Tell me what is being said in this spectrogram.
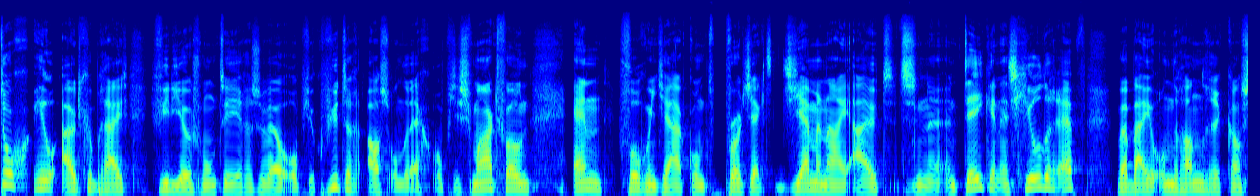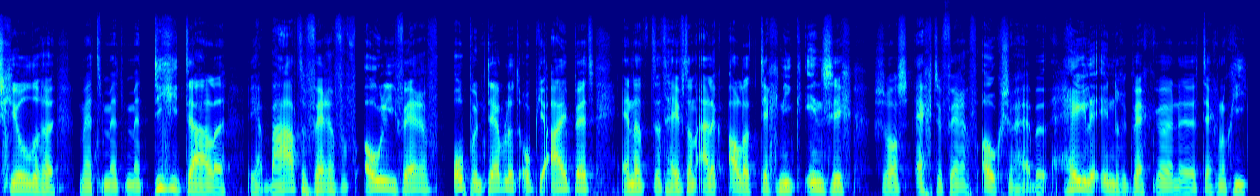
toch heel uitgebreid video's monteren, zowel op je computer als onderweg op je smartphone. En volgend jaar komt Project Gemini uit. Het is een, eh, een teken- en schilder-app waarbij je onder andere kan schilderen met, met, met digitale ja, waterverf of olieverf op een tablet, op je iPad. En dat, dat heeft dan eigenlijk alle techniek in zich, zoals echte verf ook zou hebben. Hele indrukwekkende technologie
